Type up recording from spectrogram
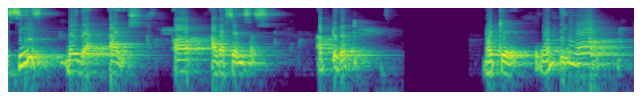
sees by the eyes or other senses, up to that. But uh, one thing more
